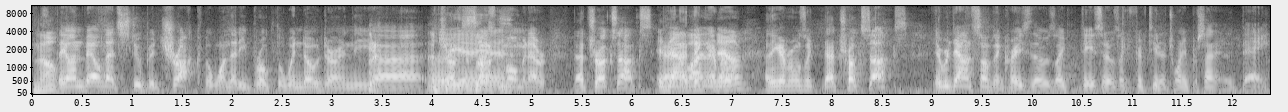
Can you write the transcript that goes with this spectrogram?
No. They unveiled that stupid truck, the one that he broke the window during the uh, the truck best sucks. moment ever. That truck sucks. Is that I why think they're everyone, down? I think everyone was like, that truck sucks. They were down something crazy. That was like Dave said it was like 15 or 20 percent in a day.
